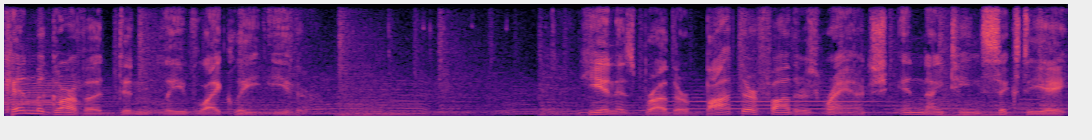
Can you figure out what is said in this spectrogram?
Ken McGarva didn't leave Likely either. He and his brother bought their father's ranch in 1968.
